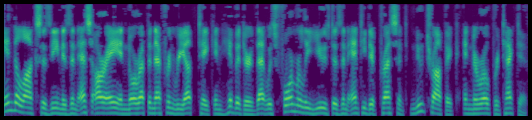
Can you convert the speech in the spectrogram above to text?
Indoloxazine is an SRA and norepinephrine reuptake inhibitor that was formerly used as an antidepressant, nootropic, and neuroprotective.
